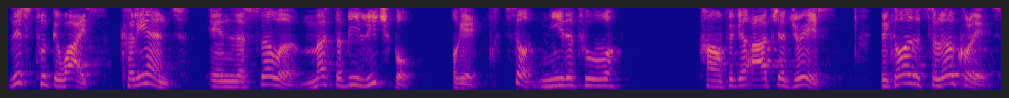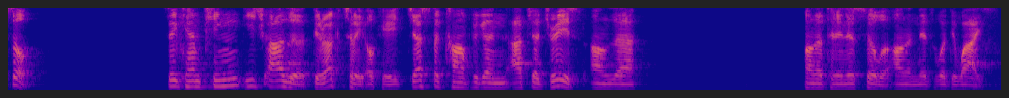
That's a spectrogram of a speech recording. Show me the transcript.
these two devices, client and the server, must be reachable, okay? So, need to configure IP address because it's locally, so they can ping each other directly. Okay, just configure an IP address on the on the Telnet server on the network device.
